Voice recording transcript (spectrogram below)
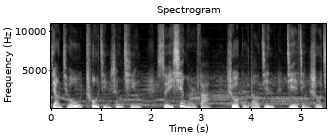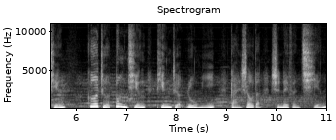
讲求触景生情，随性而发，说古道今，借景抒情。歌者动情，听者入迷，感受的是那份情，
